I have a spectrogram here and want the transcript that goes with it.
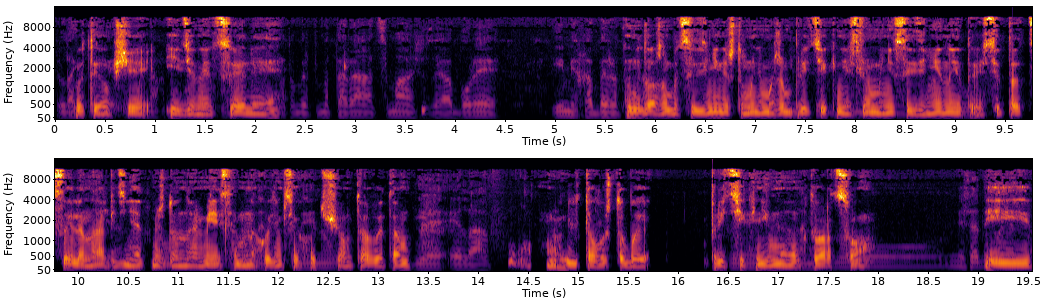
в этой общей единой цели мы должны быть соединены, что мы не можем прийти к ней, если мы не соединены. То есть эта цель, она объединяет между нами, если мы находимся хоть в чем-то в этом, для того, чтобы прийти к Нему, к Творцу. И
